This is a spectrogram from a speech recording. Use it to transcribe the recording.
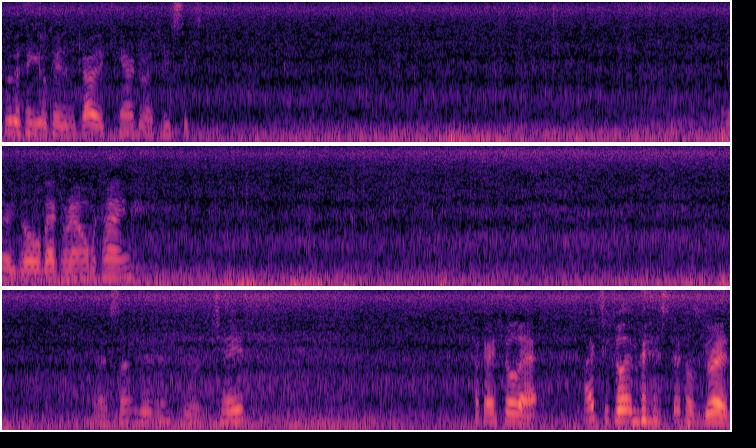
What are they thinking? Okay, the guy that can't do a 360. You gotta go back around one more time. Yeah, sun getting into the shade. Okay, I feel that. I actually feel that mist. That feels good.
